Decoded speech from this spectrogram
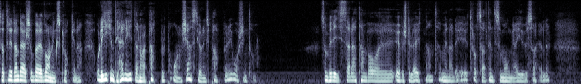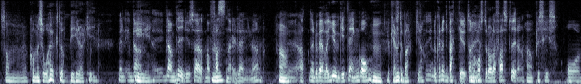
Så att redan där så började varningsklockorna. Och det gick inte heller att hitta några papper på honom, tjänstgöringspapper i Washington. Som bevisade att han var eh, överstelöjtnant. Jag menar det är trots allt inte så många i USA heller. Som kommer så högt upp i hierarkin. Men ibland, I, ibland blir det ju så här att man fastnar mm. i lögnen. Ja. Eh, att när du väl har ljugit en gång. Mm, då kan du inte backa. Då kan du inte backa utan Nej. då måste du hålla fast vid den. Ja, precis. Och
